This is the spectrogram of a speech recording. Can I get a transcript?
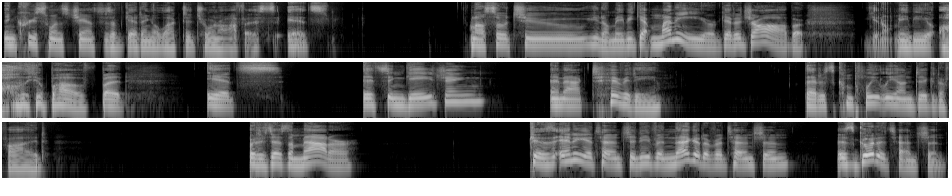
increase one's chances of getting elected to an office. It's also to, you know, maybe get money or get a job or, you know, maybe all the above. But it's it's engaging an activity that is completely undignified. But it doesn't matter because any attention, even negative attention, is good attention.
